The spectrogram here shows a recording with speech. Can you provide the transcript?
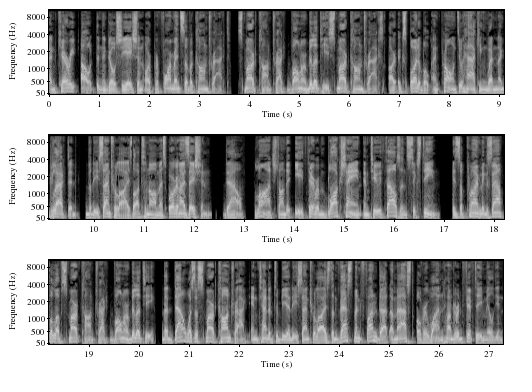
and carry out the negotiation or performance of a contract. Smart contract vulnerabilities Smart contracts are exploitable and prone to hacking when neglected. The Decentralized Autonomous Organization, DAO, launched on the Ethereum blockchain in 2016, is a prime example of smart contract vulnerability. The DAO was a smart contract intended to be a decentralized investment fund that amassed over $150 million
